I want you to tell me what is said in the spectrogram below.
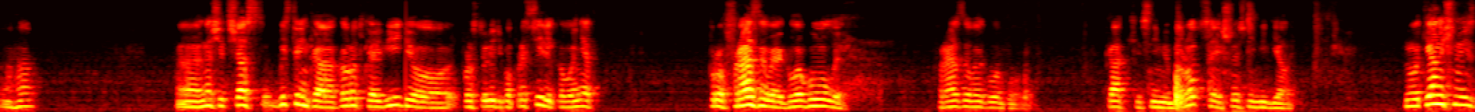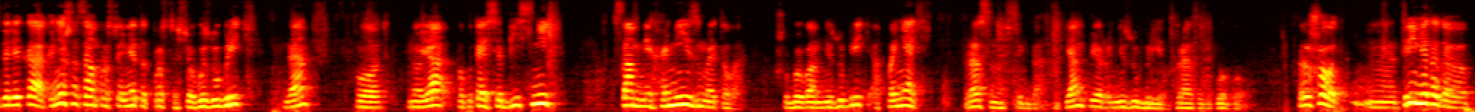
Ага. Э, Значит, сейчас быстренько, короткое видео, просто люди попросили, кого нет, про фразовые глаголы. Фразовые глаголы. Как с ними бороться и что с ними делать. Ну вот я начну издалека. Конечно, сам простой метод просто все вызубрить, да, вот. Но я попытаюсь объяснить сам механизм этого, чтобы вам не зубрить, а понять раз и навсегда. Вот я, например, не зубрил фразовые глаголы. Хорошо, вот м, три метода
